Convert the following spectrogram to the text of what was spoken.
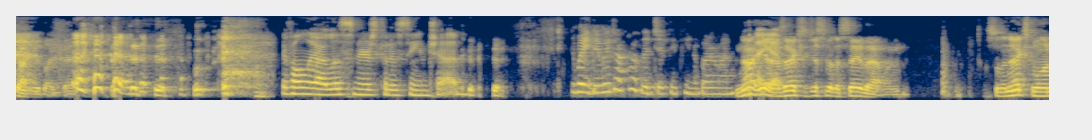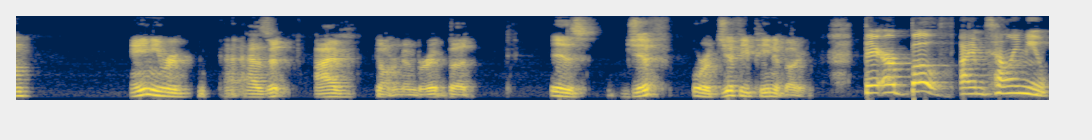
Thought you'd like that. if only our listeners could have seen Chad. Wait, did we talk about the Jiffy peanut butter one? Not Not yet. I was actually just about to say that one. So the next one, Amy re- has it. I don't remember it, but is Jif or Jiffy peanut butter? They are both. I am telling you.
